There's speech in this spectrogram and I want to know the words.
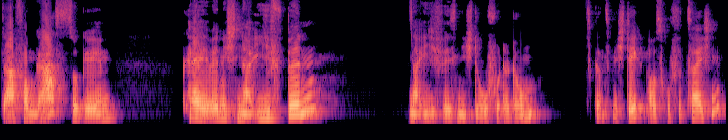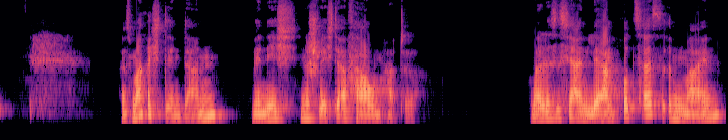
da vom Gas zu gehen, okay, wenn ich naiv bin, naiv ist nicht doof oder dumm, ist ganz wichtig, Ausrufezeichen. Was mache ich denn dann, wenn ich eine schlechte Erfahrung hatte? Weil es ist ja ein Lernprozess in mein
